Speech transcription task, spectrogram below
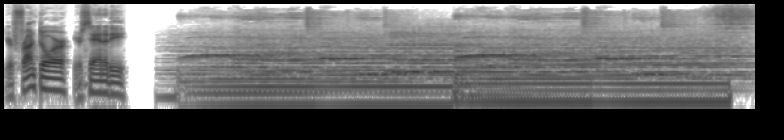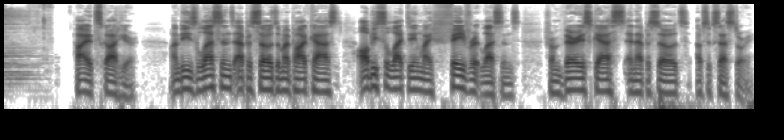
your front door, your sanity. Hi, it's Scott here. On these lessons episodes of my podcast, I'll be selecting my favorite lessons from various guests and episodes of Success Story.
